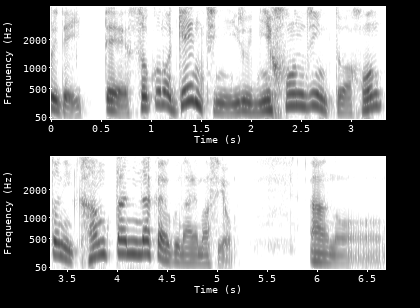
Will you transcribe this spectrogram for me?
人で行って、そこの現地にいる日本人とは本当に簡単に仲良くなれますよ。あの、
